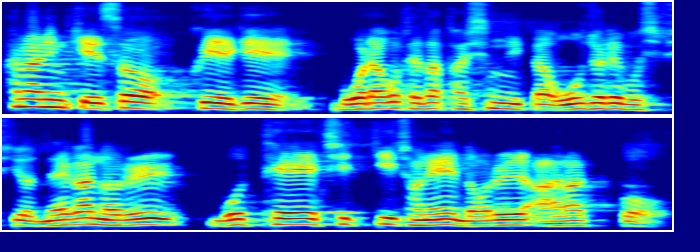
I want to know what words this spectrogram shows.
하나님께서 그에게 뭐라고 대답하십니까? 5절에 보십시오. 내가 너를 모태 짓기 전에 너를 알았고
